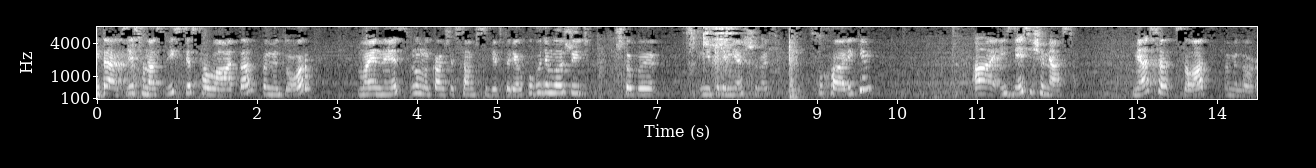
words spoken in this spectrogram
Итак, здесь у нас листья салата, помидор, майонез. Ну, мы каждый сам себе в тарелку будем ложить, чтобы не перемешивать. Сухарики. А, и здесь еще мясо. Мясо, салат, помидоры.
